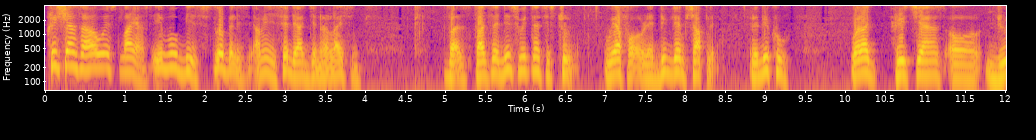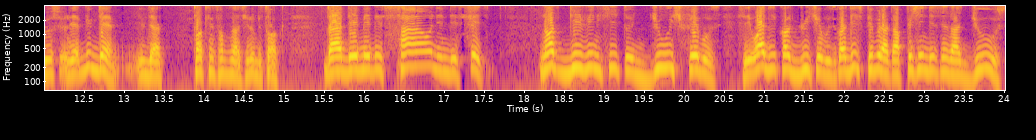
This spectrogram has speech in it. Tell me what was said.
Christians are always liars, evil beasts, slow bellies. I mean, he said they are generalizing. Verse 13 said, this witness is true. Wherefore, rebuke them sharply. Rebuke who? Whether Christians or Jews, rebuke them if they are talking something that shouldn't be talked. That they may be sound in the faith, not giving heed to Jewish fables. See, why do you call Jewish fables? Because these people that are preaching these things are Jews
